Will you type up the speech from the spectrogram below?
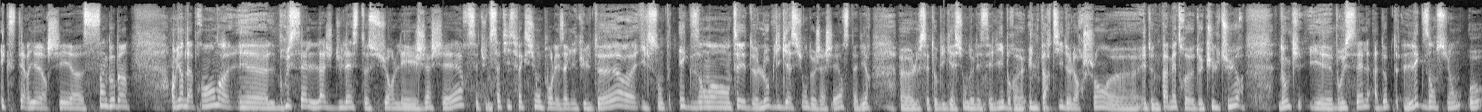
extérieur chez euh, Saint-Gobain. On vient de l'apprendre, euh, Bruxelles lâche du lest sur les jachères. C'est une satisfaction pour les agriculteurs. Ils sont exemptés de l'obligation de jachère, c'est-à-dire euh, cette obligation de laisser libre une partie de leur champ et de ne pas mettre de culture. Donc Bruxelles adopte l'exemption aux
